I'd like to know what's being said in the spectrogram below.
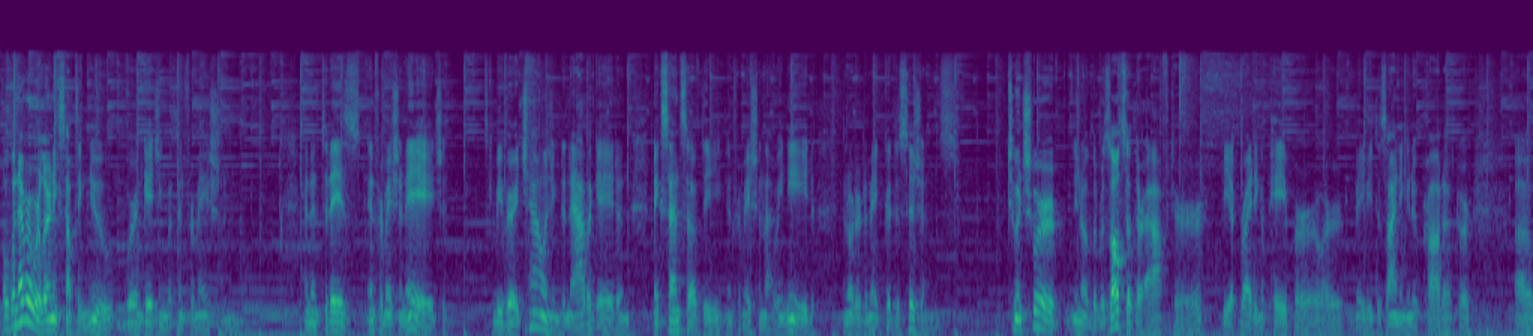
Well, whenever we're learning something new, we're engaging with information. And in today's information age, it can be very challenging to navigate and make sense of the information that we need in order to make good decisions. To ensure you know, the results that they're after, be it writing a paper or maybe designing a new product or uh,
